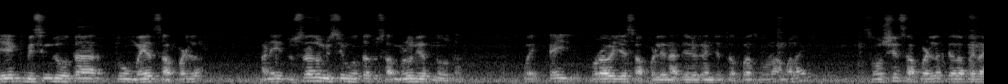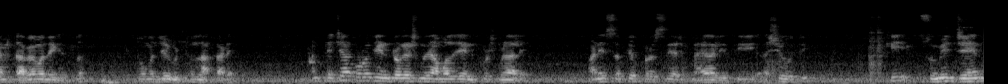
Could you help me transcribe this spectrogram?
एक मिसिंग जो होता तो मयत सापडला आणि दुसरा जो मिसिंग होता तो सा मिळून येत नव्हता. मग काही पुरावे जे सापडले नातेवाईकांच्या तपास म्हणून आम्हाला संशय सापडला त्याला पहिला आम्ही ताब्यामध्ये घेतलं. तो म्हणजे विठ्ठल नाकाडे. आणि त्याच्याकडून जे इंट्रोगेशनमध्ये आम्हाला जे इनपुट्स मिळाले आणि सत्य परिस्थिती अशी बाहेर आली ती अशी होती की सुमित जैन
